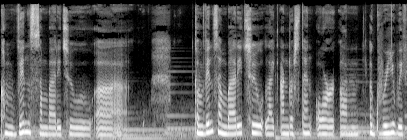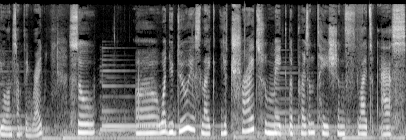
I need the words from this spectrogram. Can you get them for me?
convince somebody to uh, convince somebody to like understand or um, agree with you on something right? So uh, what you do is like you try to make the presentation slides as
